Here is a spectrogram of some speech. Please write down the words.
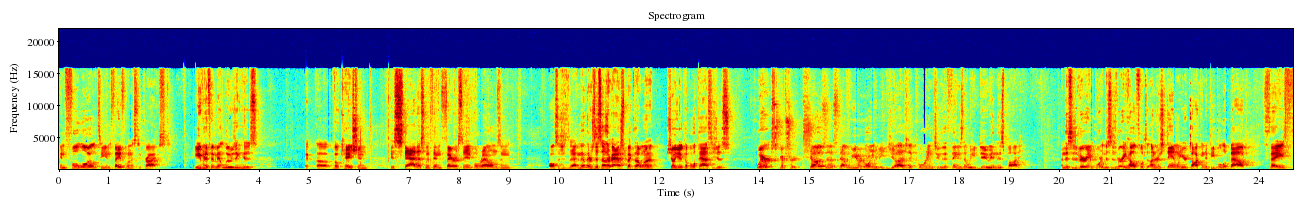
in full loyalty and faithfulness to Christ, even if it meant losing his uh, vocation, his status within Pharisaical realms, and all such as that. And then there's this other aspect that I want to show you a couple of passages where Scripture shows us that we are going to be judged according to the things that we do in this body. And this is very important. This is very helpful to understand when you're talking to people about faith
